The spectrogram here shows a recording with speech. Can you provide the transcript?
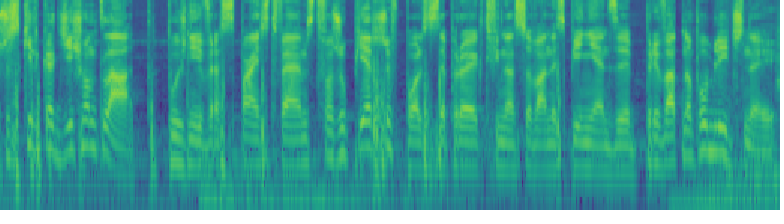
przez kilkadziesiąt lat. Później wraz z państwem stworzył pierwszy w Polsce projekt finansowany z pieniędzy prywatno-publicznych.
